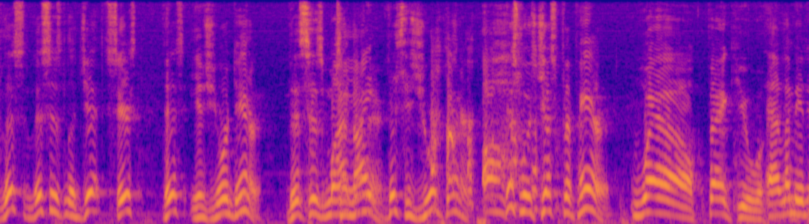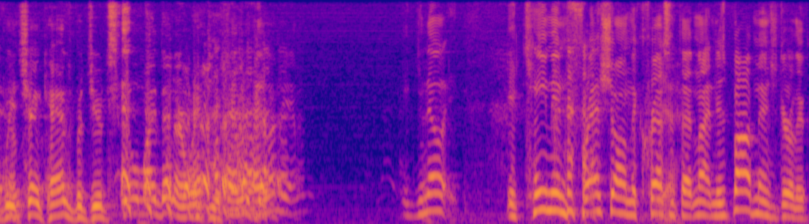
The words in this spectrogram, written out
listen, this is legit. Serious. This is your dinner. This is my dinner. Tonight, dinner. this is your dinner. This was just prepared. Well, thank you. Uh, let me- We'd shake hands, but you'd steal my dinner, wouldn't you? You know, it came in fresh on the crescent that night. And as Bob mentioned earlier,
